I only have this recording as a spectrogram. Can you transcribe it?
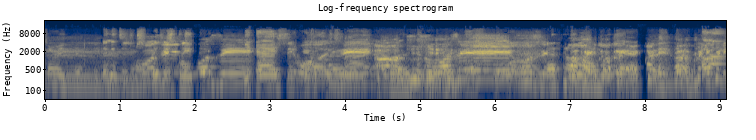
Sorry, Mm, they need to- was they just it? need- was it? yes, it was. Was man. it? Oh, Was was it? Was it? That's not Okay, mine. okay, quickly, quickly, quickly, Alright, quickly, I'll quickly,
